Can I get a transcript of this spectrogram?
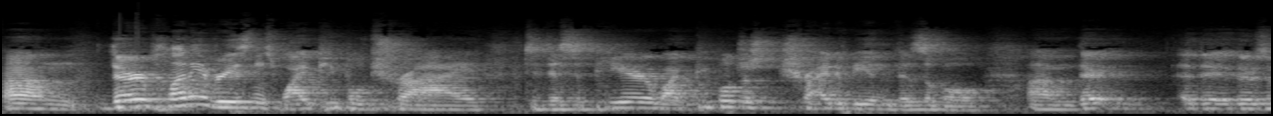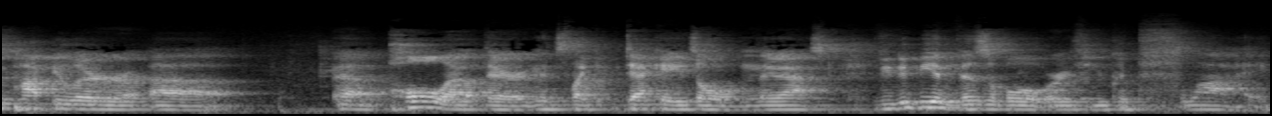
Um, there are plenty of reasons why people try to disappear, why people just try to be invisible. Um, there, there, there's a popular uh, uh, poll out there, and it's like decades old, and they ask if you could be invisible or if you could fly,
